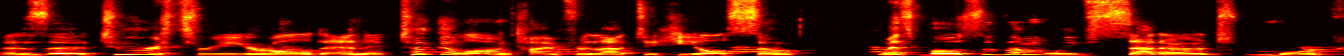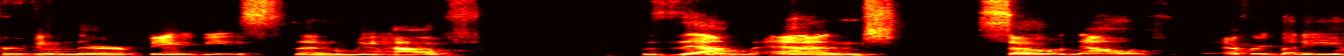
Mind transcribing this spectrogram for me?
as a two or three year old, and it took a long time for that to heal. So with both of them, we've set out more proving their babies than we have them. And so now everybody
